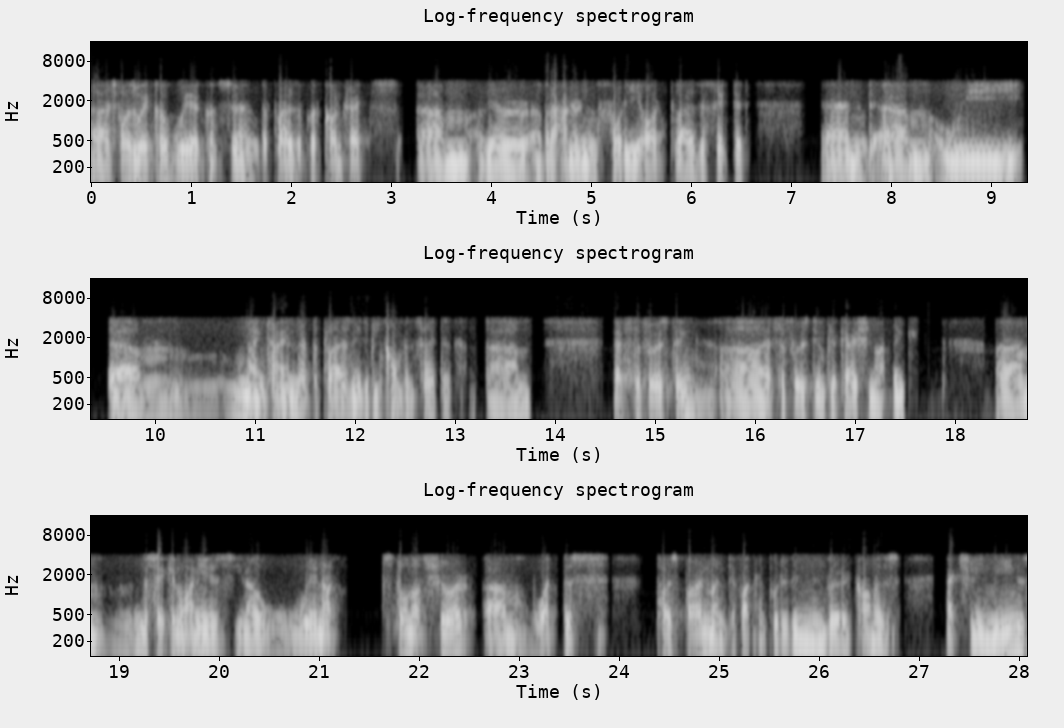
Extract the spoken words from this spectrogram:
Uh, as far as we're, co- we're concerned, the players have got contracts. Um, there are about 140 odd players affected. And um, we um, maintain that the players need to be compensated. Um, that's the first thing. Uh, that's the first implication, I think. Um, the second one is, you know, we're not still not sure um, what this postponement, if I can put it in inverted commas, actually means.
